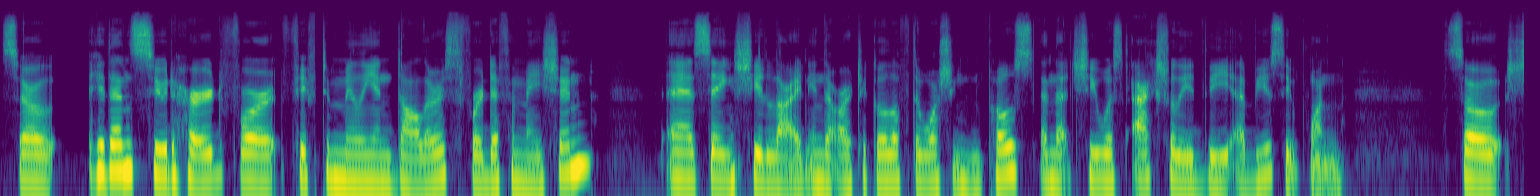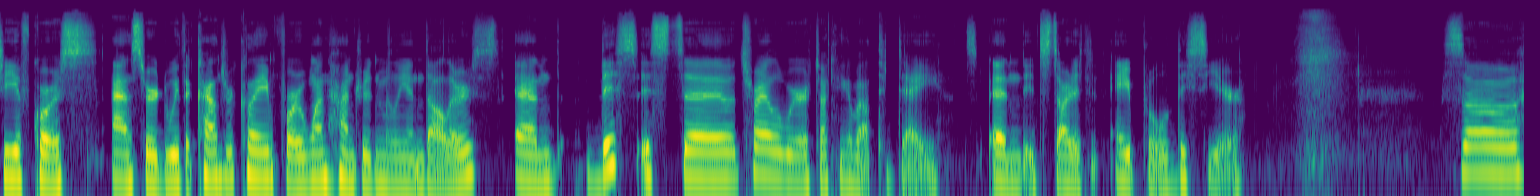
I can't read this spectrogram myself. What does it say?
So he then sued Heard for $50 million for defamation, uh, saying she lied in the article of the Washington Post and that she was actually the abusive one. So she, of course, answered with a counterclaim for $100 million. And this is the trial we're talking about today. And it started in April this year. So,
